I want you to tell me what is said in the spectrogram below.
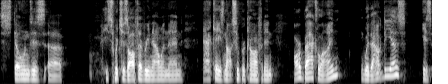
Stones is uh he switches off every now and then. Ake's not super confident. Our back line without Dias is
